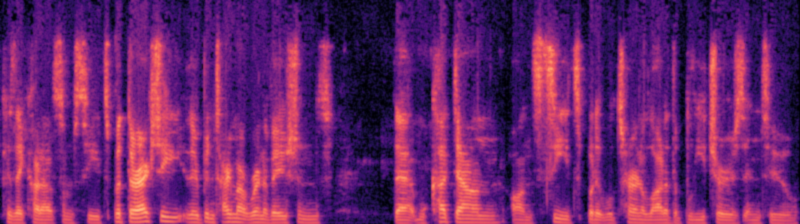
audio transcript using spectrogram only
because they cut out some seats. But they're actually they've been talking about renovations that will cut down on seats, but it will turn a lot of the bleachers into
